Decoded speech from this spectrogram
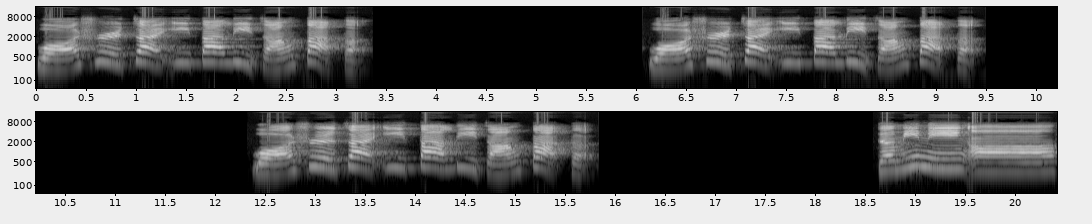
我是在意大利长大的。我是在意大利长大的。我是在意大利长大的。The meaning of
